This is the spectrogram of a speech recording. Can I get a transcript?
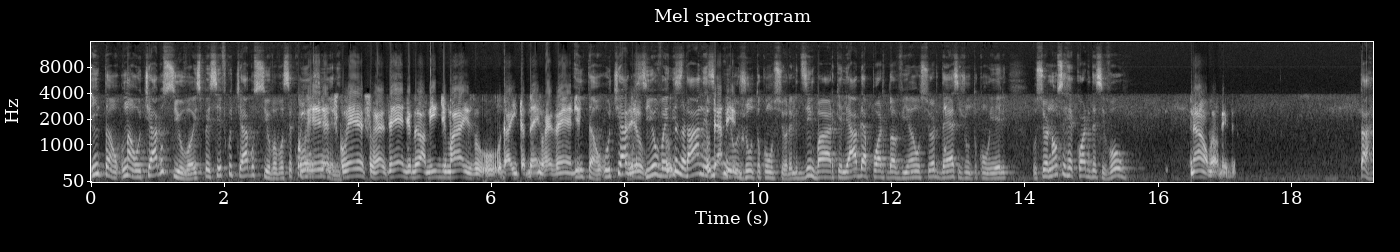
Então, não, o Tiago Silva, o específico Tiago Silva, você conhece Conheço, ele? conheço o Rezende, meu amigo demais, o, o daí também, o Rezende. Então, o Tiago? Silva, ele está nesse tudo é avião amigo. junto com o senhor. Ele desembarca, ele abre a porta do avião, o senhor desce junto com ele. O senhor não se recorda desse voo? Não, meu amigo. Tá,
